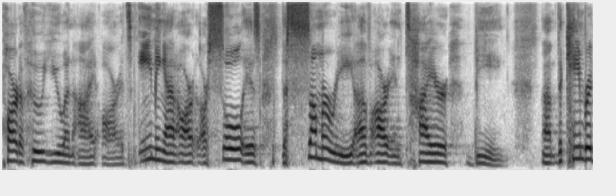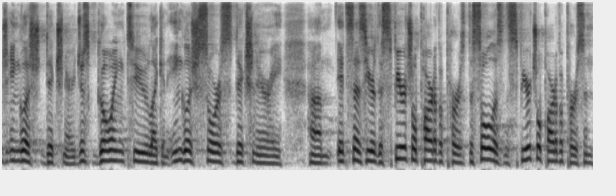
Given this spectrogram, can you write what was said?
part of who you and I are. It's aiming at our, our soul is the summary of our entire being. Um, the Cambridge English Dictionary, just going to like an English source dictionary, um, it says here the spiritual part of a person, the soul is the spiritual part of a person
